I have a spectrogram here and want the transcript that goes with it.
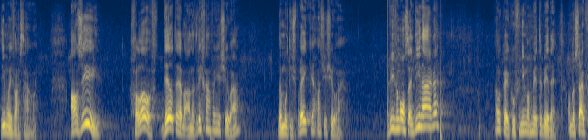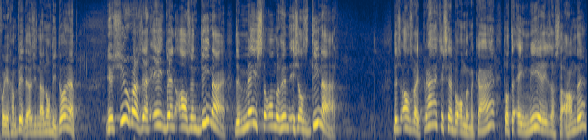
Die moet je vasthouden. Als u gelooft deel te hebben aan het lichaam van Yeshua, dan moet u spreken als Yeshua. Wie van ons zijn dienaren? Oké, ik hoef niemand meer te bidden. Anders zou ik voor je gaan bidden als je het nou nog niet door hebt. Yeshua zegt, ik ben als een dienaar. De meeste onder hun is als dienaar. Dus als wij praatjes hebben onder elkaar, tot de een meer is als de ander.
